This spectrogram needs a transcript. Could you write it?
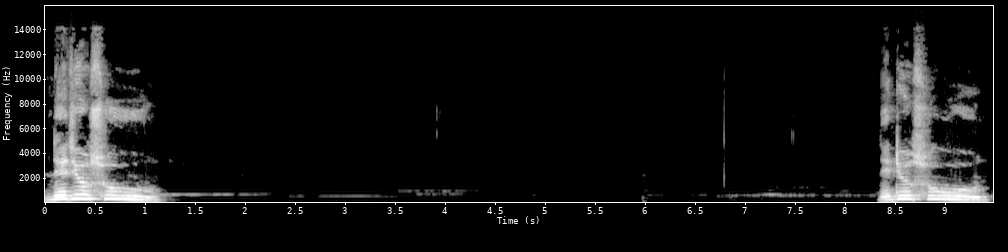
Ne diyorsun? Ne diyorsun?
